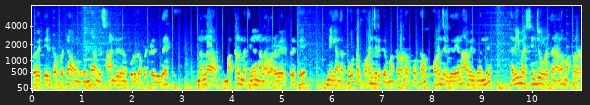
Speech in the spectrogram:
போய் தீர்க்கப்பட்டு அவங்களுக்கு வந்து அந்த சான்றிதழ் கொடுக்கப்பட்டிருக்குது. நல்லா மக்கள் மத்தியில் நல்லா வரவேற்பு இருக்கு. இன்னைக்கு அந்த கூட்டம் குறைஞ்சிருக்கு. மக்களோட கூட்டம் குறைஞ்சிருக்குது. ஏன்னா அவங்களுக்கு வந்து அதிகமாக செஞ்சு கொடுத்தனால மக்களோட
